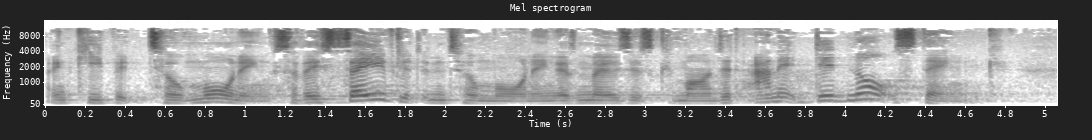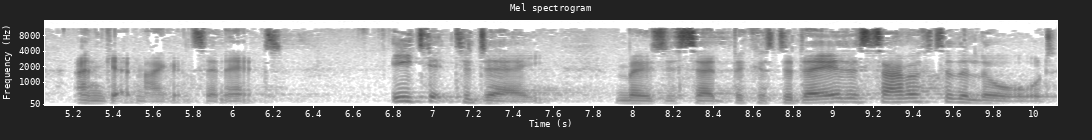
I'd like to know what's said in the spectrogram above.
and keep it till morning. So they saved it until morning, as Moses commanded, and it did not stink and get maggots in it. Eat it today Moses said, because today is a Sabbath to the Lord.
